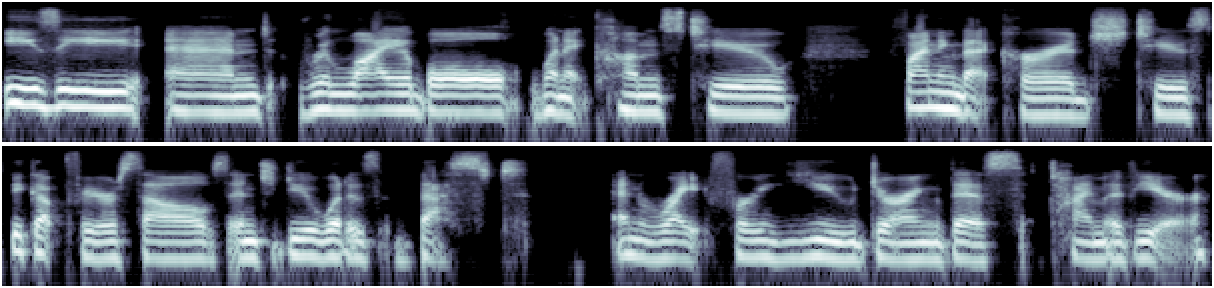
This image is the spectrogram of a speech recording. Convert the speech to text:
easy and reliable when it comes to finding that courage to speak up for yourselves and to do what is best and right for you during this time of year.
